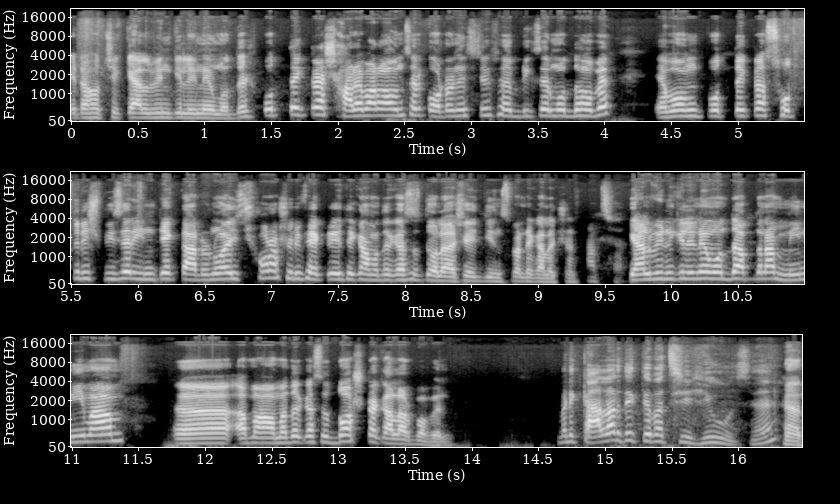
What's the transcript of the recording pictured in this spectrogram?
এটা হচ্ছে ক্যালভিন কিলিনের মধ্যে। প্রত্যেকটা সাড়ে বারো আউন্সের কটন স্টিচ ফেব্রিক্স এর মধ্যে হবে এবং প্রত্যেকটা ছত্রিশ পিসের ইনটেক কার্টন ওয়াইজ সরাসরি ফ্যাক্টরি থেকে আমাদের কাছে চলে আসে এই জিন্স প্যান্টের কালেকশন ক্যালভিন কিলিনের মধ্যে আপনারা মিনিমাম আমাদের কাছে দশটা কালার পাবেন। মানে কালার দেখতে পাচ্ছি হিউজ হ্যাঁ? হ্যাঁ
